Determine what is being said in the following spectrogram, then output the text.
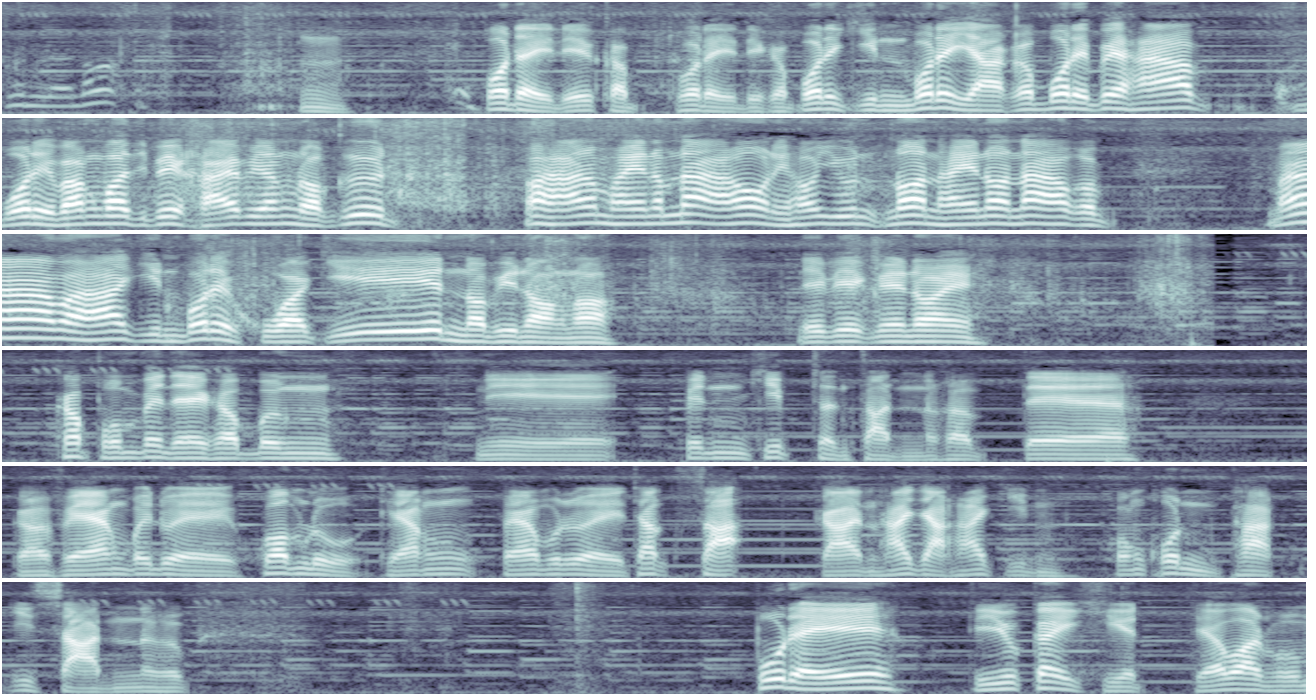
ขึ้นแล้วเนาะบ่ได้เด้ครับบ่ได้เด้ครับบ่ได้กินบ่ได้อยากครับบ่ได้ไปหาบ่ได้หวังว่าสิไปขายไปหยังดอกคือ มาหาน้ำไห้น้ำหน้าเฮานี่เฮาอยู่นอนไห้นอนหน้าเฮากับมามาหากินบ่ได้ขัวกินเนาะพี่น้องเนาะเล็กๆน้อยๆครับผมเป็นไดครับเบิงนี่เป็นคลิปสั้นๆนะครับ แต่กาแฝงไปด้วยความรู้แถมแฝงไปด้วยทักษะการหาอยากหากินของคนภาคอีสานนะครับ ผู้ใดที่อยู่ใกล้เขตแถวบ้านผม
